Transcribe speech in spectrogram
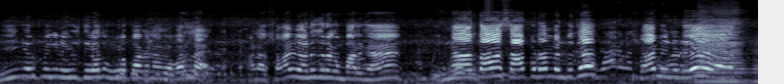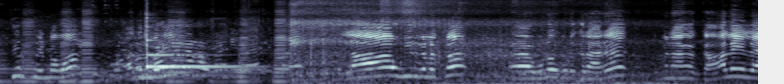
நீங்கள் இருப்பீங்கன்னு எழுத்துறாது உங்களை பார்க்க நாங்கள் வரல. ஆனால் சுவாமி அனுகிரகம் பாருங்கள் இன்னார்தான் சாப்பிடணும் என்பது சுவாமியினுடைய தீர்ப்பு என்னவோ அதன்படி எல்லா உயிர்களுக்கும் உணவு கொடுக்குறாரு. இப்போ நாங்கள் காலையில்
